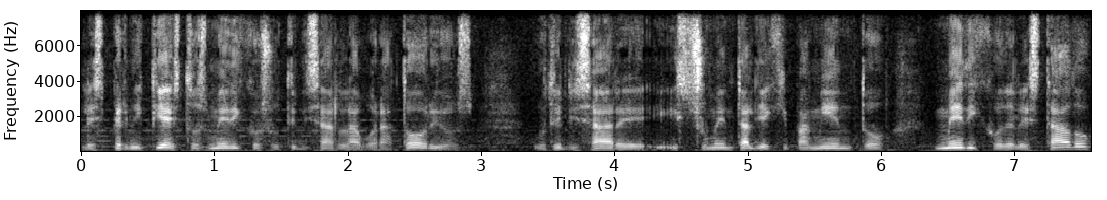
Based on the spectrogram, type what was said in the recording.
les permitía a estos médicos utilizar laboratorios, utilizar eh, instrumental y equipamiento médico del Estado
